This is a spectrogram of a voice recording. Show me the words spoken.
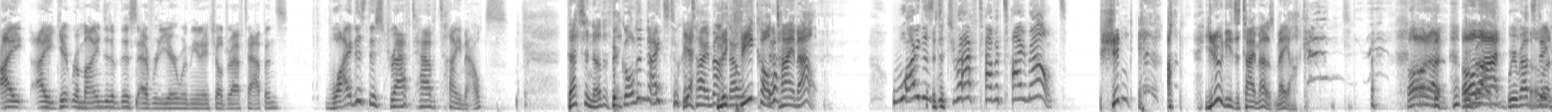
I I get reminded of this every year when the NHL draft happens. Why does this draft have timeouts? That's another thing. The. Golden Knights took a yeah, timeout. Now- McPhee called Yeah. timeout. Why does the draft have a timeout? Shouldn't you know who needs a timeout is Mayock. Hold on. Hold we're about, on. We're about to Hold take on.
